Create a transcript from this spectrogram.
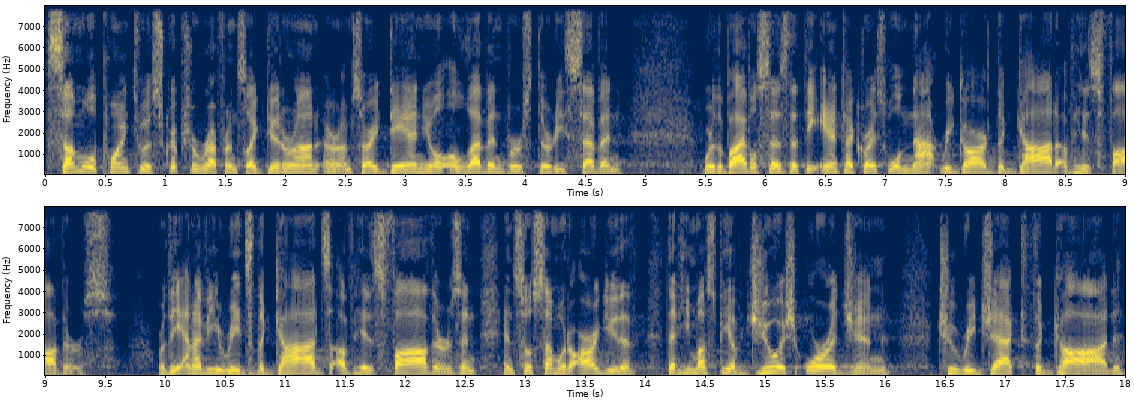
Some will point to a scripture reference like Deuteron, or I'm sorry, Daniel 11, verse 37, where the Bible says that the Antichrist will not regard the God of his fathers. Or the NIV reads, the gods of his fathers. And, and so some would argue that, that he must be of Jewish origin to reject the God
